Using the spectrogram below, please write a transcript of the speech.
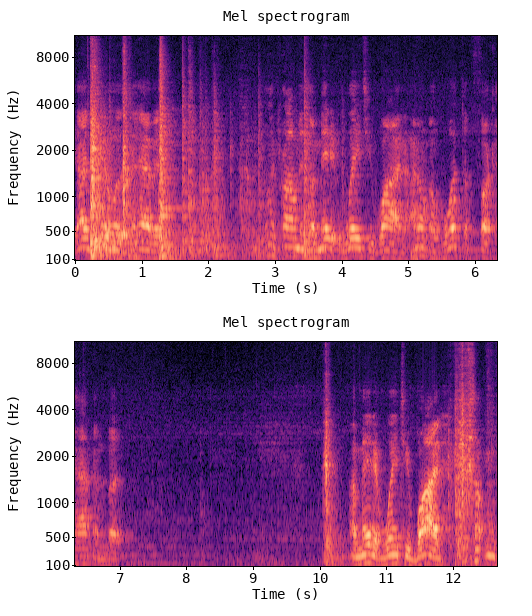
The idea was to have it, the only problem is I made it way too wide. I don't know what the fuck happened, but I made it way too wide. Something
